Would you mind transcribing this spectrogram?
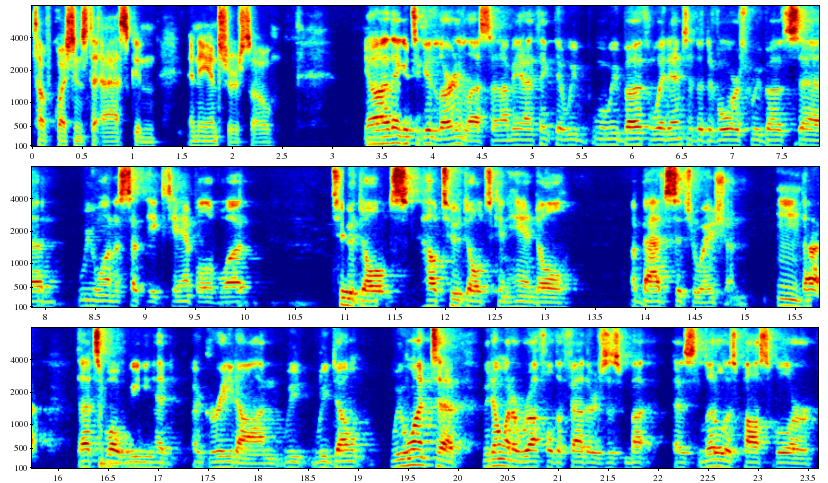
tough questions to ask and and answer. So, you know, I think it's a good learning lesson. I mean, I think that we when we both went into the divorce, we both said we want to set the example of what two adults, how two adults can handle a bad situation. Mm. That that's what we had agreed on. We we don't we want to we don't want to ruffle the feathers as much as little as possible or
